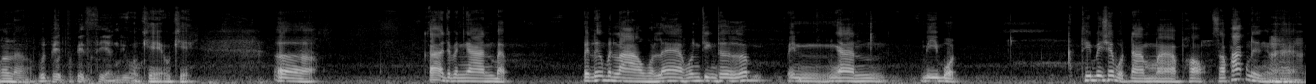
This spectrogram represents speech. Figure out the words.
ว่าเหรอวืดปิดปิดเสียงอยู่ โอเคโอเค เออก็อาจจะเป็นงานแบบ เป็นเรื่องเป็นราววันแรกเพราะจริงๆเธอก็เป็นงานมีบทที่ไม่ใช่บทนำมาพอสักพักหนึ่งนะฮะอ่า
